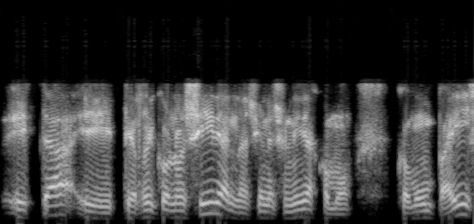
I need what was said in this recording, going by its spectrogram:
está este, reconocida en Naciones Unidas como, como un país.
